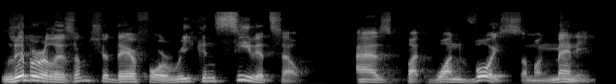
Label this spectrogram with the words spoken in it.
Liberalism should therefore reconceive itself as but one voice among many,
